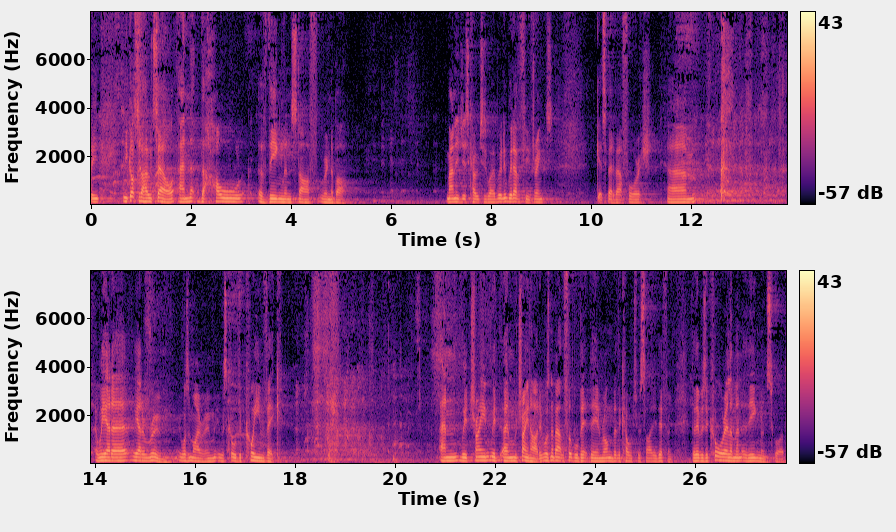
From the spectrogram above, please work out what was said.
You got to the hotel, and the whole of the England staff were in the bar managers, coaches, whatever. We'd, we'd have a few drinks. Get to bed about four-ish. Um, and we had a we had a room. It wasn't my room. It was called the Queen Vic. and we'd train we'd, and we'd train hard. It wasn't about the football bit being wrong, but the culture was slightly different. But there was a core element of the England squad,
